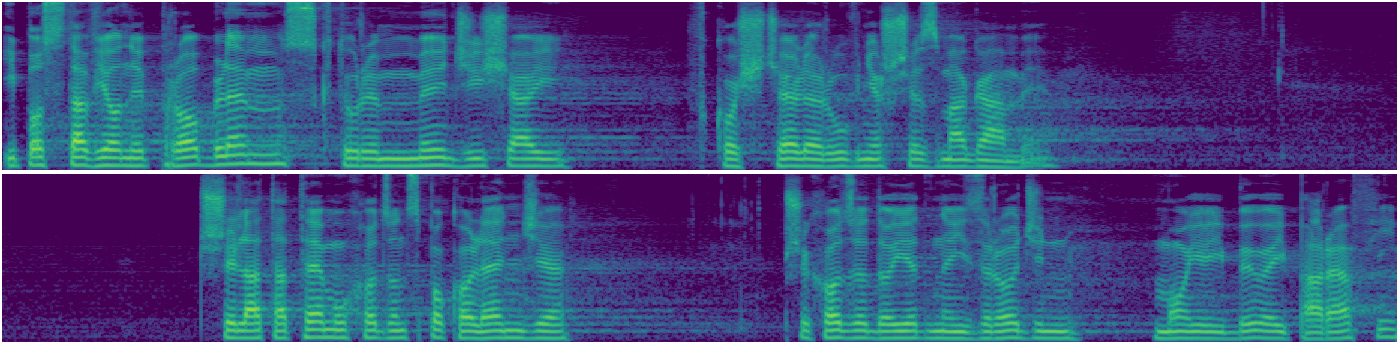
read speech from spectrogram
i postawiony problem, z którym my dzisiaj w Kościele również się zmagamy. Trzy lata temu, chodząc po kolędzie, przychodzę do jednej z rodzin mojej byłej parafii.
